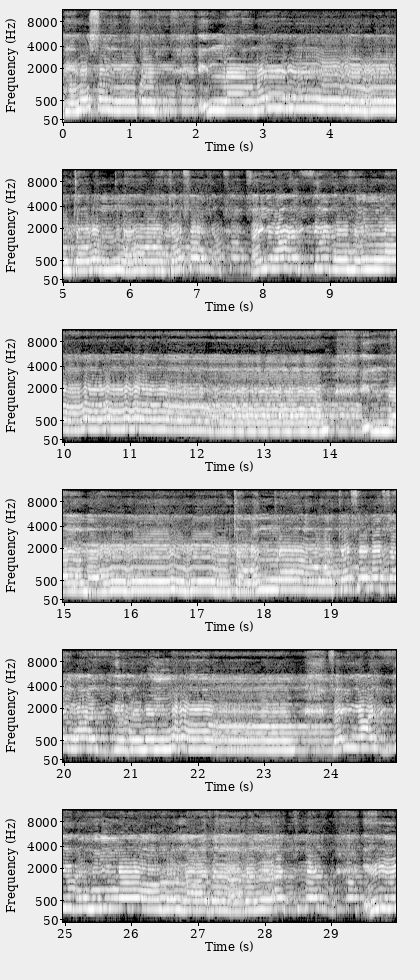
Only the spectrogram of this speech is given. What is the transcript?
بمسيطر إلا من تولى وكفر فيعذبه الله إلا من تولى وكفر فيعذبه الله الأكبر. إن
